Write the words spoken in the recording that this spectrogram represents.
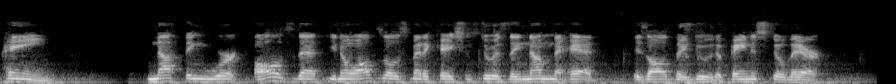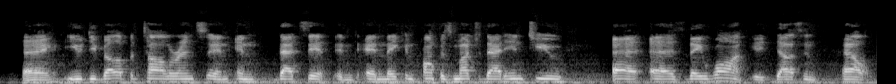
pain. Nothing worked. All that you know, all those medications do is they numb the head. Is all they do. The pain is still there. Uh, you develop a tolerance, and, and that's it. And and they can pump as much of that into you uh, as they want. It doesn't help.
